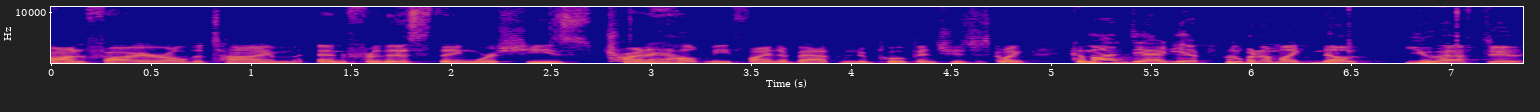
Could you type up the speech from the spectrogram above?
on fire all the time. And for this thing where she's trying to help me find a bathroom to poop in, she's just going, "Come on, Dad, you have to poop." And I'm like, "No, you have to."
